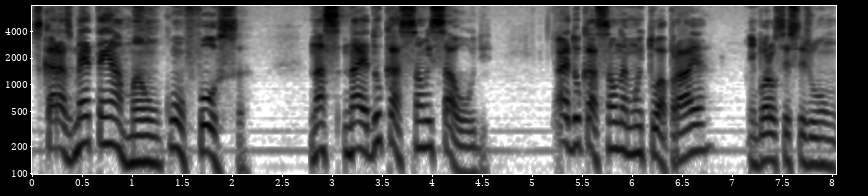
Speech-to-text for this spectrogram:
Os caras metem a mão com força na, na educação e saúde. A educação não é muito tua praia, embora você seja um,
